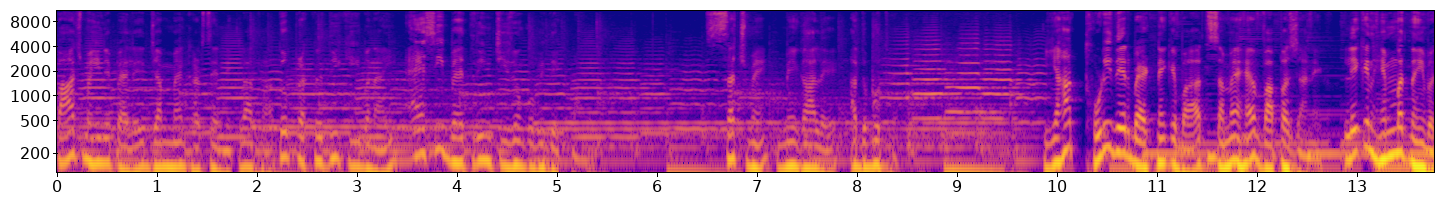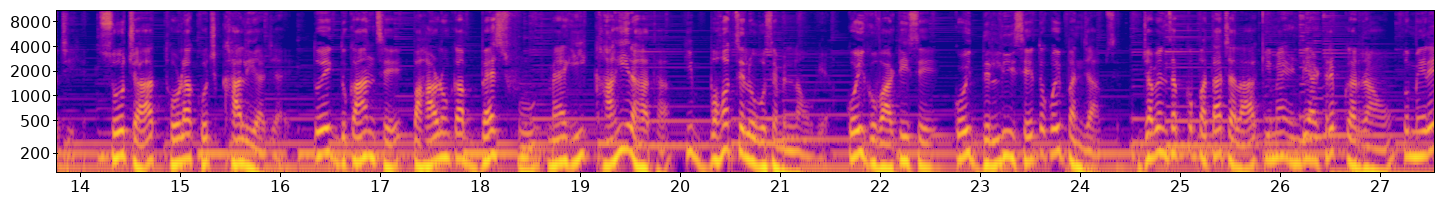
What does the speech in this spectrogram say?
पाँच महीने पहले जब मैं घर से निकला था तो प्रकृति की बनाई ऐसी बेहतरीन चीज़ों को भी देख पाऊँगा सच में मेघालय अद्भुत है। यहाँ थोड़ी देर बैठने के बाद समय है वापस जाने का। लेकिन हिम्मत नहीं बची है। सोचा थोड़ा कुछ खा लिया जाए। तो एक दुकान से पहाड़ों का बेस्ट फ़ूड मैगी खा ही रहा था कि बहुत से लोगों से मिलना हो गया। कोई गुवाहाटी से कोई दिल्ली से तो कोई पंजाब से। जब इन सबको पता चला कि मैं इंडिया ट्रिप कर रहा हूँ तो मेरे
